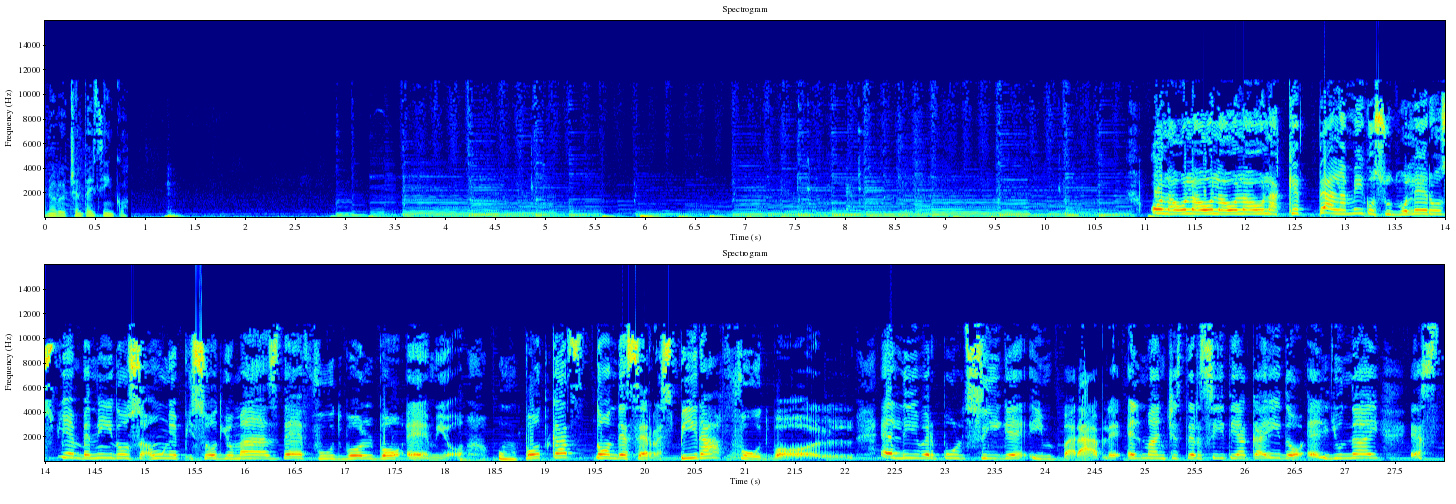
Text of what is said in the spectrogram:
985. Hola, hola, hola, hola, hola, ¿qué tal amigos futboleros? Bienvenidos a un episodio más de Fútbol Bohemio, un podcast donde se respira fútbol. El Liverpool sigue imparable, el Manchester City ha caído, el United está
